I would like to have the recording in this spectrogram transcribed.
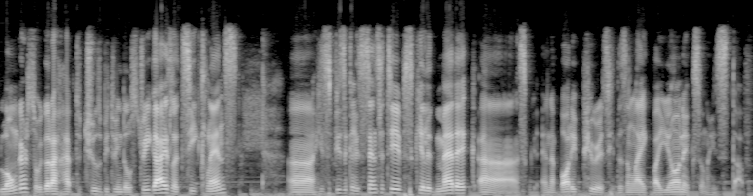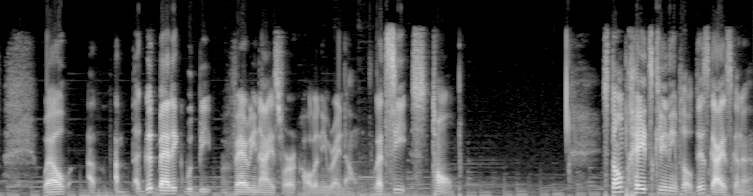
longer, so we gotta have to choose between those three guys. Let's see Clance. Uh, he's physically sensitive, skilled medic, uh, and a body purist. He doesn't like bionics on his stuff. Well, a, a, a, good medic would be very nice for our colony right now. Let's see Stomp. Stomp hates cleaning. So this guy is gonna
